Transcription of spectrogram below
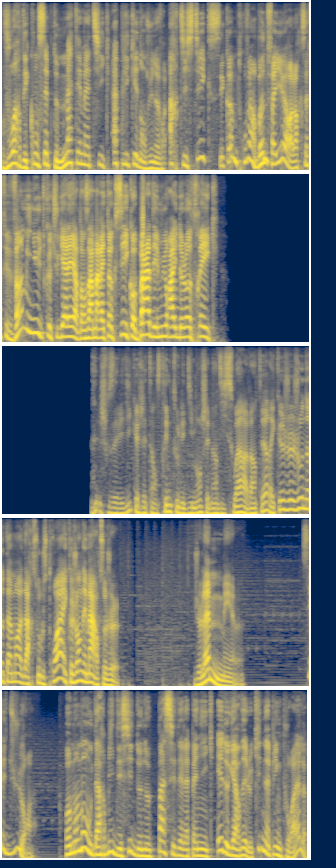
Voir des concepts mathématiques appliqués dans une œuvre artistique, c'est comme trouver un bonfire alors que ça fait 20 minutes que tu galères dans un marais toxique au bas des murailles de Lothric. Je vous avais dit que j'étais en stream tous les dimanches et lundis soirs à 20h et que je joue notamment à Dark Souls 3 et que j'en ai marre de ce jeu. Je l'aime, mais... Euh, c'est dur. Au moment où Darby décide de ne pas céder la panique et de garder le kidnapping pour elle,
